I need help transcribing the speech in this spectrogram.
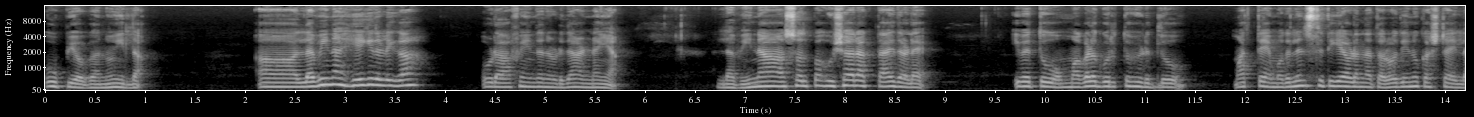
ಉಪಯೋಗನೂ ಇಲ್ಲ. ಲವೀನಾ ಹೇಗಿದಳೀಗ? ಉಡಾಫೆಯಿಂದ ನೋಡಿದ ಅಣ್ಣಯ್ಯ. ಲವೀನಾ ಸ್ವಲ್ಪ ಹುಷಾರಾಗ್ತಾ ಇದ್ದಾಳೆ. ಇವತ್ತು ಮಗಳ ಗುರುತು ಹಿಡಿದ್ಲು. ಮತ್ತೆ ಮೊದಲಿನ ಸ್ಥಿತಿಗೆ ಅವಳನ್ನು ತರೋದೇನೂ ಕಷ್ಟ ಇಲ್ಲ.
